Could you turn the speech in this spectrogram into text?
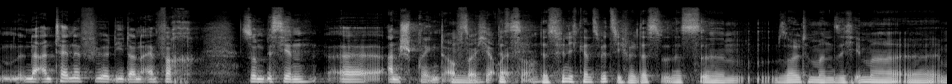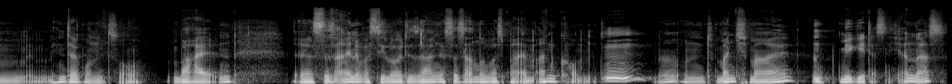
eine Antenne für, die dann einfach so ein bisschen äh, anspringt auf mhm. solche Äußerungen. Das, das finde ich ganz witzig, weil das, das ähm, sollte man sich immer äh, im, im Hintergrund so behalten. Das ist das eine, was die Leute sagen, ist das andere, was bei einem ankommt. Mhm. Ne? Und manchmal, und mir geht das nicht anders,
